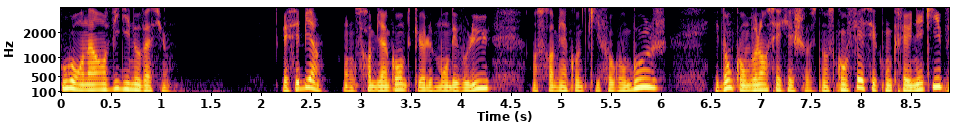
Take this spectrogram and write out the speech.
où on a envie d'innovation. Et c'est bien, on se rend bien compte que le monde évolue, on se rend bien compte qu'il faut qu'on bouge, et donc on veut lancer quelque chose. Donc ce qu'on fait, c'est qu'on crée une équipe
